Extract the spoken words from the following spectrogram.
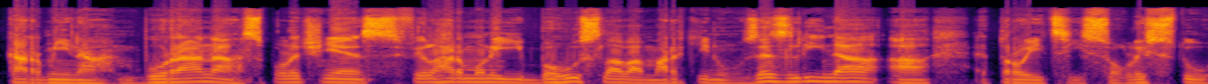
Karmína Burana společně s Filharmonií Bohuslava Martinů ze Zlína a trojicí solistů.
